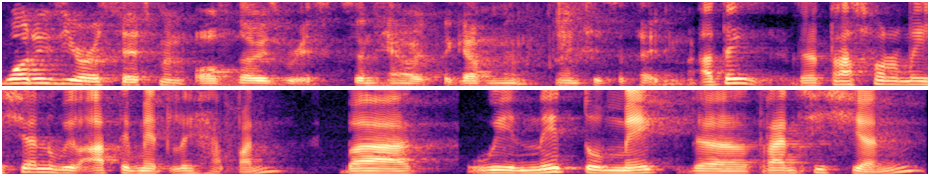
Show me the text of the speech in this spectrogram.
what is your assessment of those risks and how is the government anticipating them? I think the transformation will ultimately happen, but we need to make the transition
